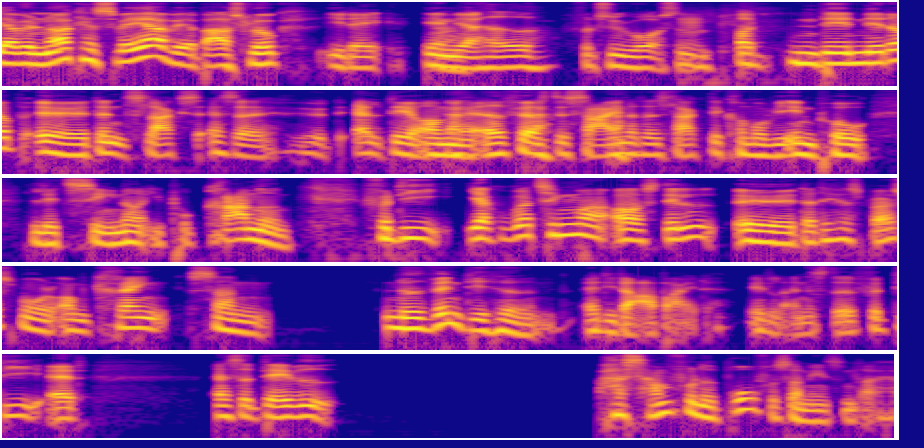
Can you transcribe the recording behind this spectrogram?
jeg vil nok have sværere ved at bare slukke i dag, end Ja. jeg havde for 20 år siden. Mm. Og det er netop øh, den slags, altså øh, alt det om ja, Ja, adfærdsdesign og den slags, det kommer vi ind på lidt senere i programmet. Fordi jeg kunne godt tænke mig at stille øh, dig det her spørgsmål omkring sådan nødvendigheden af dit arbejde et eller andet sted. Fordi at, altså David, har samfundet brug for sådan en som dig?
